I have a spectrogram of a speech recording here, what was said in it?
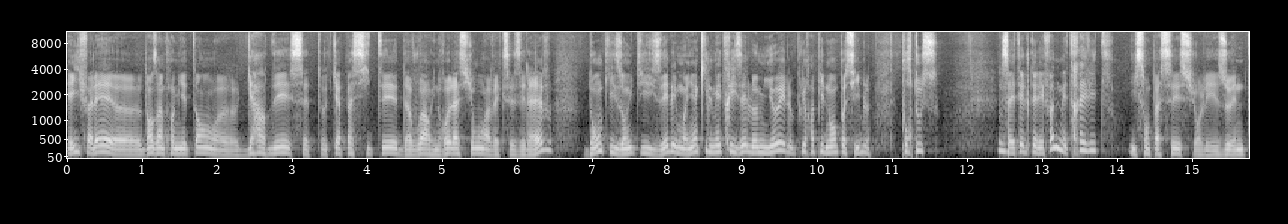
Et il fallait, euh, dans un premier temps, euh, garder cette capacité d'avoir une relation avec ses élèves. Donc, ils ont utilisé les moyens qu'ils maîtrisaient le mieux et le plus rapidement possible pour tous. Mm. Ça a été le téléphone, mais très vite. Ils sont passés sur les ENT,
